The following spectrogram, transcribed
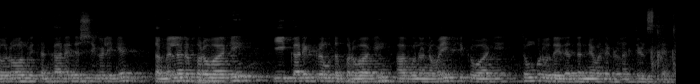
ಗೌರವಾನ್ವಿತ ಕಾರ್ಯದರ್ಶಿಗಳಿಗೆ, ತಮ್ಮೆಲ್ಲರ ಪರವಾಗಿ, ಈ ಕಾರ್ಯಕ್ರಮದ ಪರವಾಗಿ ಹಾಗೂ ನನ್ನ ವೈಯಕ್ತಿಕವಾಗಿ ತುಂಬ ಹೃದಯದ ಧನ್ಯವಾದಗಳನ್ನು ತಿಳಿಸ್ತೇನೆ.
